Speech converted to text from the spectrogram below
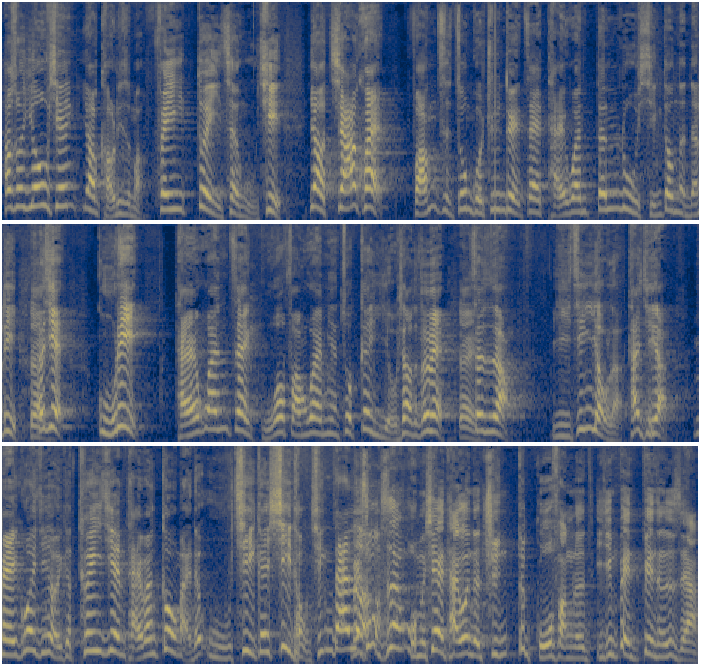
他说优先要考虑什么？非对称武器，要加快防止中国军队在台湾登陆行动的能力，而且鼓励台湾在国防外面做更有效的分配。甚至啊，已经有了，他已经讲，美国已经有一个推荐台湾购买的武器跟系统清单了。没错，实际上我们现在台湾的军的国防呢，已经变变成是怎样？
